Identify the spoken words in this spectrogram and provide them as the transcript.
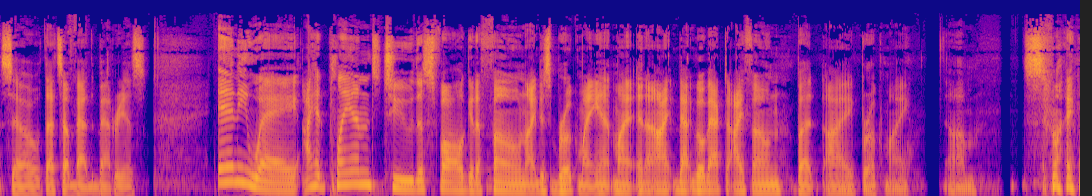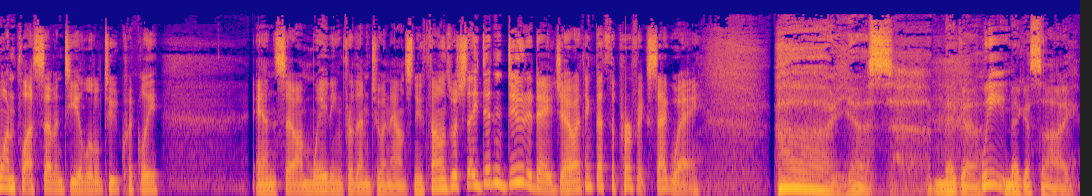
So that's how bad the battery is. Anyway, I had planned to this fall get a phone. I just broke my my and I back, go back to iPhone, but I broke my um, my OnePlus 7T a little too quickly. And so I'm waiting for them to announce new phones, which they didn't do today, Joe. I think that's the perfect segue. Ah, yes. Mega we, mega sigh.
